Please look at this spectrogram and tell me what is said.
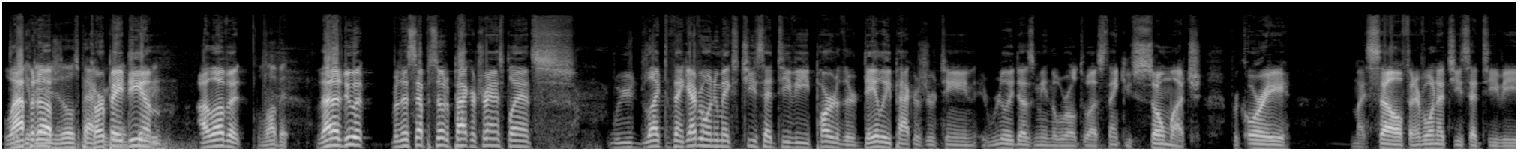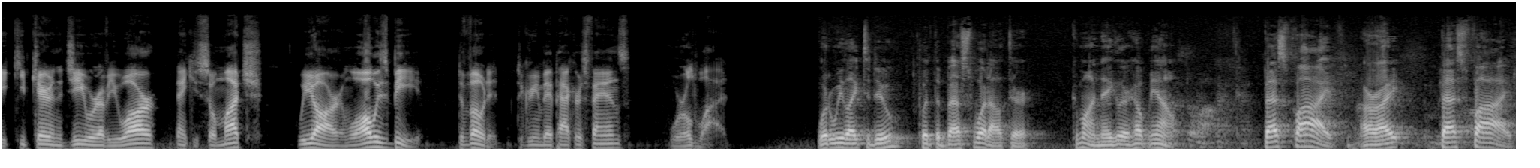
Lap it up. advantage of those Packer Carpe games, diem. baby. I love it. love it. That'll do it for this episode of Packer Transplants. We'd like to thank everyone who makes Cheesehead TV part of their daily Packers routine. It really does mean the world to us. Thank you so much for Corey, myself, and everyone at Cheesehead TV. Keep carrying the G wherever you are. Thank you so much. We are and will always be devoted to Green Bay Packers fans worldwide. What do we like to do? Put the best what out there? Come on, Nagler, help me out. Best five, all right? Best five.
